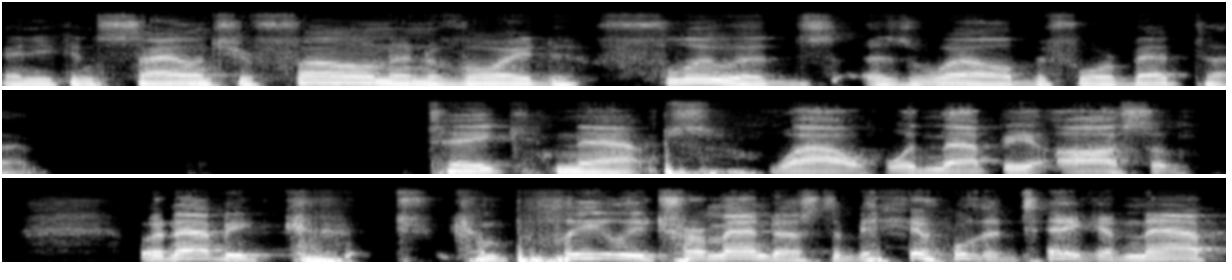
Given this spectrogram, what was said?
and you can silence your phone and avoid fluids as well before bedtime. Take naps. Wow, wouldn't that be awesome? Wouldn't that be completely tremendous to be able to take a nap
